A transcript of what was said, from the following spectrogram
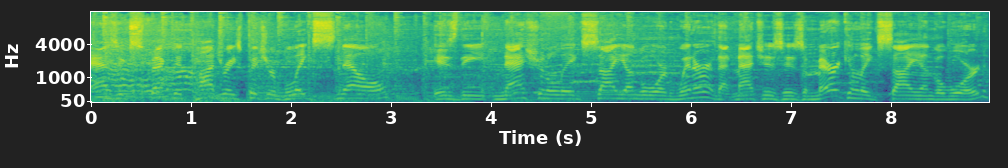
As expected, Padres pitcher Blake Snell is the National League Cy Young Award winner. That matches his American League Cy Young Award,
